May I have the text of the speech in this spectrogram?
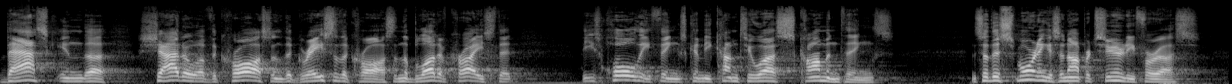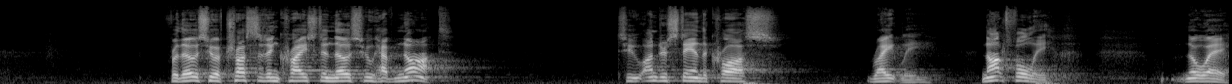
bask in the shadow of the cross and the grace of the cross and the blood of Christ, that these holy things can become to us common things. And so this morning is an opportunity for us for those who have trusted in Christ and those who have not to understand the cross rightly, not fully. No way.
